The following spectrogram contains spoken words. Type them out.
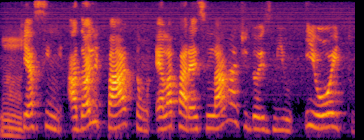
Hum. Que assim, a Dolly Parton, ela aparece lá na de 2008,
